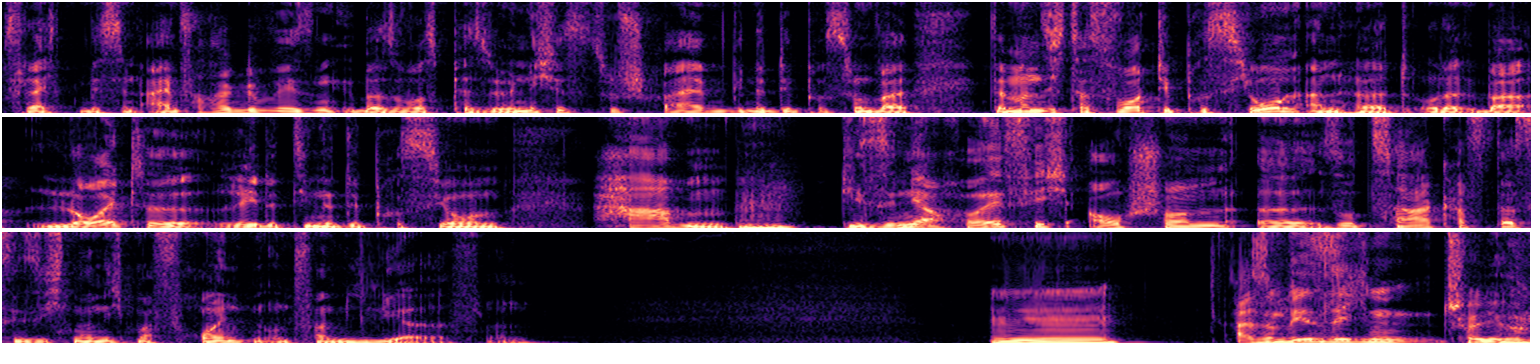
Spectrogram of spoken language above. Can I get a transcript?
vielleicht ein bisschen einfacher gewesen, über sowas Persönliches zu schreiben wie eine Depression? Weil wenn man sich das Wort Depression anhört oder über Leute redet, die eine Depression haben, Mhm. die sind ja häufig auch schon äh, so zaghaft, dass sie sich noch nicht mal Freunden und Familie öffnen. Also im Wesentlichen, Entschuldigung,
